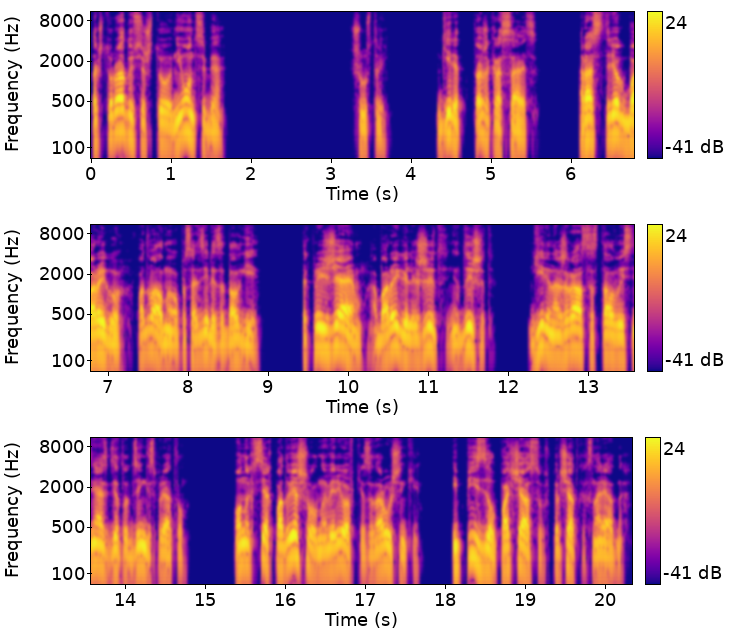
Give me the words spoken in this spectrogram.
Так что радуйся, что не он тебя. Шустрый. Герет тоже красавец. Растрек барыгу. В подвал мы его посадили за долги. Так приезжаем, а барыга лежит, не дышит. Гири нажрался, стал выяснять, где тот деньги спрятал. Он их всех подвешивал на веревке за наручники и пиздил по часу в перчатках снарядных.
